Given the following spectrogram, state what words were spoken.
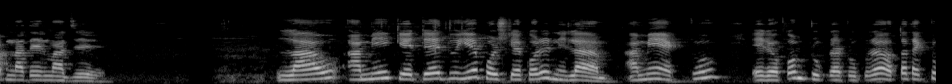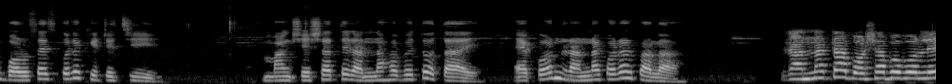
আপনাদের মাঝে। লাউ আমি কেটে ধুয়ে পরিষ্কার করে নিলাম। আমি একটু এরকম টুকরা টুকরা, অর্থাৎ একটু বড় সাইজ করে কেটেছি। মাংসের সাথে রান্না হবে তো, তাই। এখন রান্না করার পালা। রান্নাটা বসাবো বলে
